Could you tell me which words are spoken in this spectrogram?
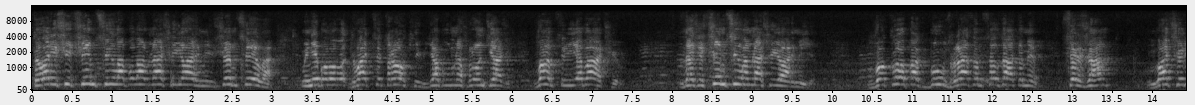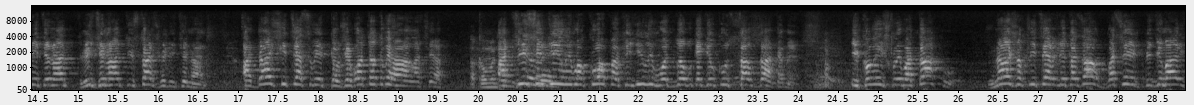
Товариші, чим сила була в нашій армії? Чим сила? Мені було 20 років, я був на фронті аж в Австрії, я бачив. Значить, чим сила в нашій армії? В окопах був разом з солдатами сержант, младший лейтенант, лейтенант і старший лейтенант. А далі ця свитка вже от одвигалася. А ті сиділи в окопах і їли в одному котілку з солдатами. І коли йшли в атаку, наш офіцер не казав, Василь, піднімайся,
